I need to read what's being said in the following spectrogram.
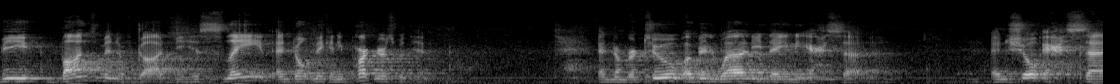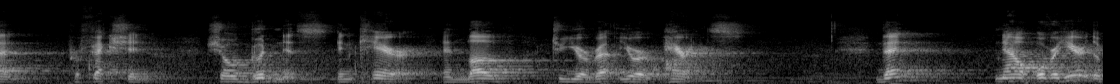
Be bondsmen of God, be His slave, and don't make any partners with Him. And number two, وَبِالْوَالِدَيْنِ إِحْسَانًا And show ihsan, perfection, show goodness and care and love to your, re- your parents. Then, now over here, the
